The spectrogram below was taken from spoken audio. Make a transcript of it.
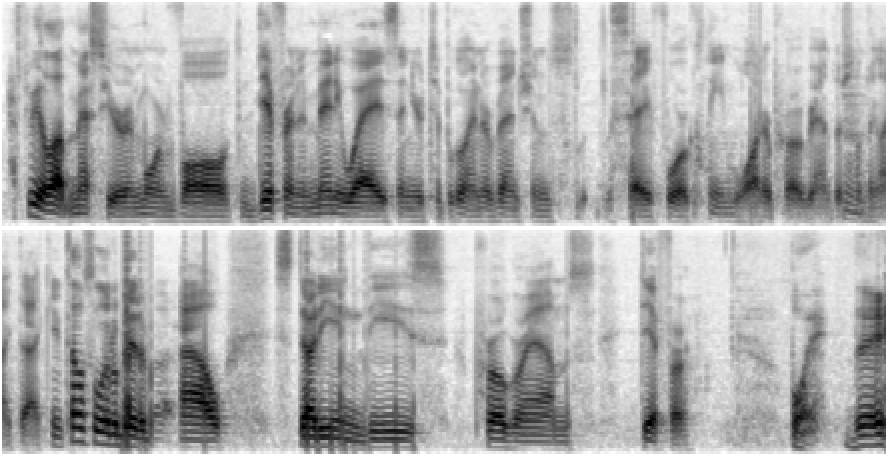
have to be a lot messier and more involved and different in many ways than your typical interventions, say, for clean water programs or mm. something like that. Can you tell us a little bit about how studying these programs differ? Boy, they,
